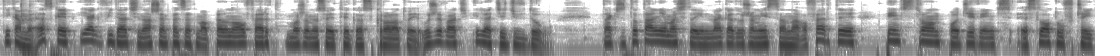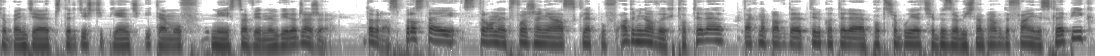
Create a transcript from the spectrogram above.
Klikamy Escape i jak widać nasz NPC ma pełno ofert, możemy sobie tego scrolla tutaj używać i lecieć w dół. Także totalnie macie tutaj mega dużo miejsca na oferty, 5 stron po 9 slotów, czyli to będzie 45 itemów miejsca w jednym villagerze. Dobra, z prostej strony tworzenia sklepów adminowych to tyle. Tak naprawdę tylko tyle potrzebujecie, by zrobić naprawdę fajny sklepik.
